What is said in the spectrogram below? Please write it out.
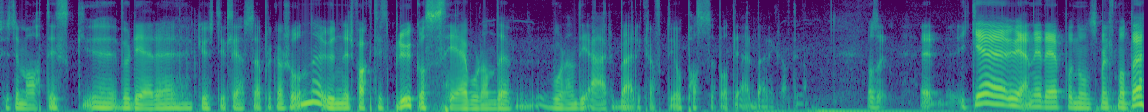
systematisk uh, vurdere kunstig intelligens-applikasjonene under faktisk bruk, og se hvordan, det, hvordan, de er bærekraftige, og passe på at de er bærekraftige. Altså, ikke uenig i det på noen som helst måte.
